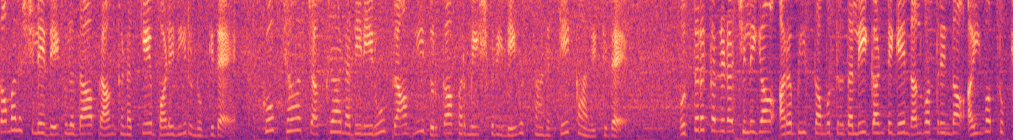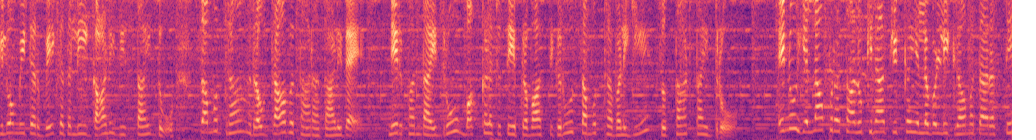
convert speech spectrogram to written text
ಕಮಲಶಿಲೆ ದೇಗುಲದ ಪ್ರಾಂಗಣಕ್ಕೆ ಮಳೆ ನೀರು ನುಗ್ಗಿದೆ. ಕೋಬ್ಜಾ ಚಕ್ರ ನದಿ ನೀರು ಬ್ರಾಹ್ಮಿ ದುರ್ಗಾಪರಮೇಶ್ವರಿ ದೇವಸ್ಥಾನಕ್ಕೆ ಕಾಲಿಟ್ಟಿದೆ. ಉತ್ತರ ಕನ್ನಡ ಜಿಲ್ಲೆಯ ಅರಬ್ಬಿ ಸಮುದ್ರದಲ್ಲಿ ಗಂಟೆಗೆ ನಲವತ್ತರಿಂದ ಐವತ್ತು ಕಿಲೋಮೀಟರ್ ವೇಗದಲ್ಲಿ ಗಾಳಿ ಬೀಸ್ತಾ ಇದ್ದು, ಸಮುದ್ರ ರೌದ್ರಾವತಾರ ತಾಳಿದೆ. ನಿರ್ಬಂಧ ಇದ್ರೂ ಮಕ್ಕಳ ಜೊತೆ ಪ್ರವಾಸಿಗರು ಸಮುದ್ರ ಬಳಿಯೇ ಸುತ್ತಾಡ್ತಾ ಇದ್ರು. ಇನ್ನು ಯಲ್ಲಾಪುರ ತಾಲೂಕಿನ ಚಿಕ್ಕ ಯಲ್ಲವಳ್ಳಿ ಗ್ರಾಮದ ರಸ್ತೆ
